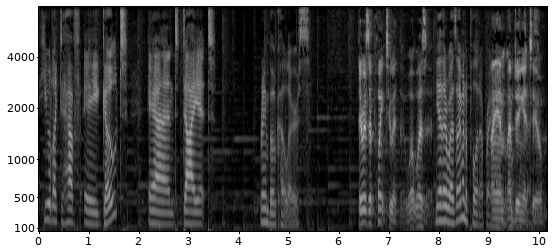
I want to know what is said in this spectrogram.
He would like to have a goat and dye it rainbow colors. There was a point to it though. What was it? Yeah, there was. I'm going to pull it up right now. I now. am. I'm doing it too.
